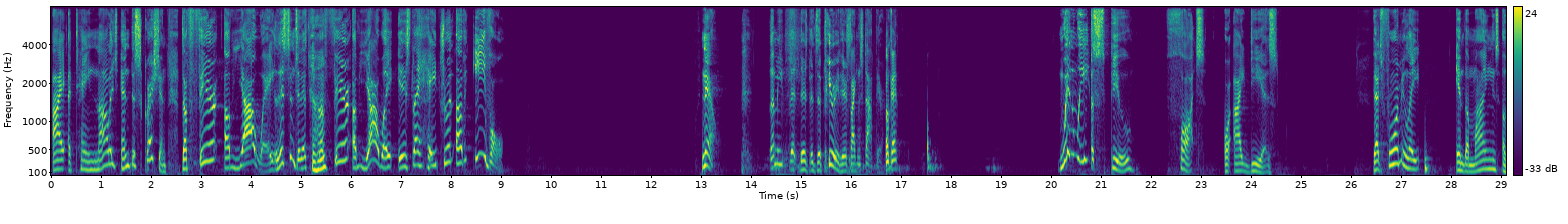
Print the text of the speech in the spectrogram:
I attain knowledge and discretion. The fear of Yahweh, listen to this, uh-huh. the fear of Yahweh is the hatred of evil. Now, let me, there's, there's a period there so I can stop there. Okay. When we spew thoughts or ideas that formulate in the minds of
